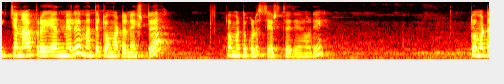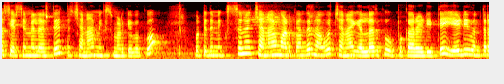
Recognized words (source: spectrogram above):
ಈಗ ಚೆನ್ನಾಗಿ ಫ್ರೈ ಆದಮೇಲೆ ಮತ್ತೆ ಟೊಮೊಟೊ ನೆಕ್ಸ್ಟ್. ಟೊಮೊಟೊ ಕೂಡ ಸೇರಿಸ್ತಾ ಇದ್ದೀವಿ ನೋಡಿ. ಟೊಮೊಟೊ ಸೇರಿಸಿದ ಮೇಲೆ ಅಷ್ಟೇ ಚೆನ್ನಾಗಿ ಮಿಕ್ಸ್ ಮಾಡ್ಕೋಬೇಕು. ಒಟ್ಟಿದ ಮಿಕ್ಸನ್ನ ಚೆನ್ನಾಗಿ ಮಾಡ್ಕೊಂಡ್ರೆ ನಾವು ಚೆನ್ನಾಗಿ ಎಲ್ಲದಕ್ಕೂ ಉಪ್ಪು, ಖಾರ ಹಿಡಿಯುತ್ತೆ. ಏಡಿ ಒಂಥರ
